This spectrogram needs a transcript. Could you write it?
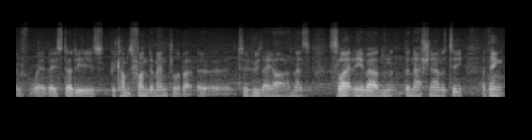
of where they study is becomes fundamental about uh, to who they are, and that's slightly about the nationality. I think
